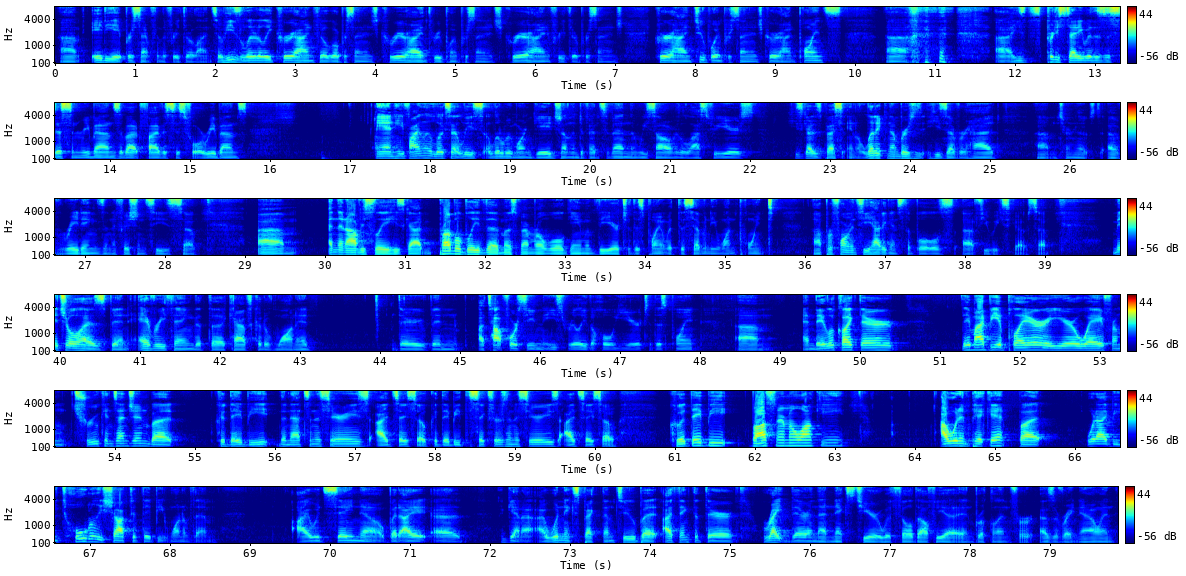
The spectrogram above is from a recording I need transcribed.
um, 88% from the free throw line. So he's literally career high in field goal percentage, career high in three point percentage, career high in free throw percentage, career high in two point percentage, career high in points. Uh, uh, he's pretty steady with his assists and rebounds, about five assists, four rebounds. And he finally looks at least a little bit more engaged on the defensive end than we saw over the last few years. He's got his best analytic numbers he's ever had. um, in terms of, of ratings and efficiencies. So, um, and then obviously he's got probably the most memorable game of the year to this point with the 71 point uh, performance he had against the Bulls a few weeks ago. So Mitchell has been everything that the Cavs could have wanted. They've been a top four seed in the East really the whole year to this point. Um, and they look like they're they might be a player a year away from true contention, but could they beat the Nets in a series? I'd say so. Could they beat the Sixers in a series? I'd say so. Could they beat Boston or Milwaukee? I wouldn't pick it, but would I be totally shocked if they beat one of them? I would say no, but I uh, again I, I wouldn't expect them to, but I think that they're right there in that next tier with Philadelphia and Brooklyn for as of right now, and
